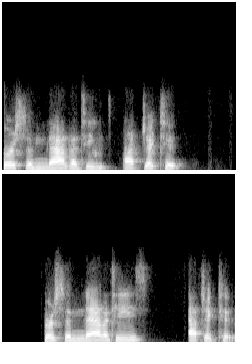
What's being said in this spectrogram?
Personalities, adjective. Personalities, adjective.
